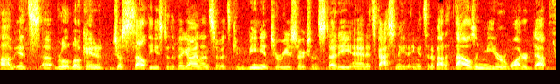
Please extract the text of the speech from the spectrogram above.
Um, it's uh, located just southeast of the Big Island, so it's convenient to research and study, and it's fascinating. It's at about a thousand meter water depth,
